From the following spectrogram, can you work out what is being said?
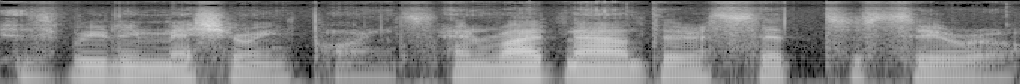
is really measuring points. And right now they're set to zero.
